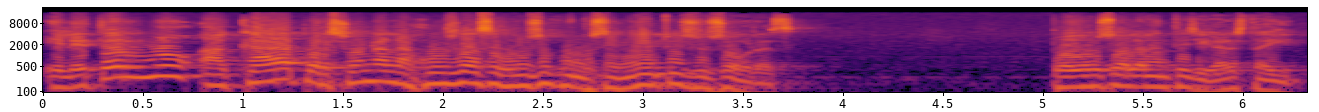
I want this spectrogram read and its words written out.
El Eterno a cada persona la juzga según su conocimiento y sus obras. Puedo solamente llegar hasta ahí.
